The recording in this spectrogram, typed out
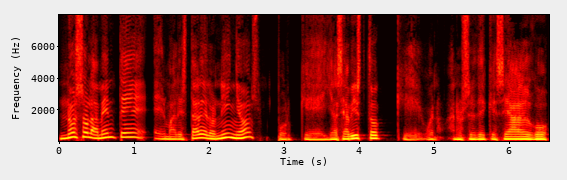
No solamente el malestar de los niños, porque ya se ha visto que, bueno, a no ser de que sea algo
